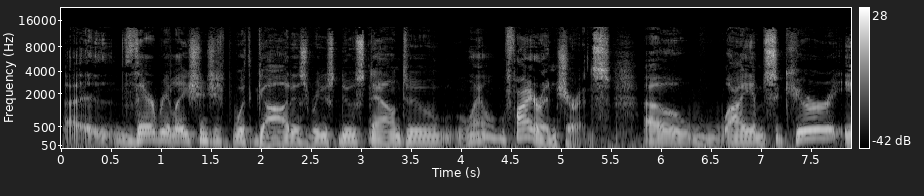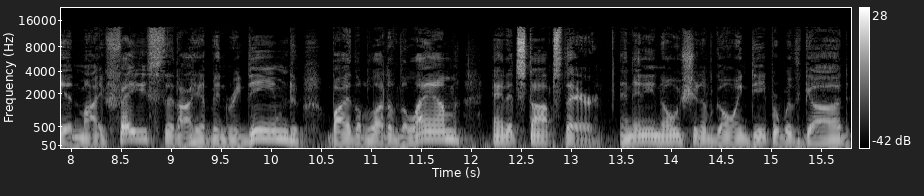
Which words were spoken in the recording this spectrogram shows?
uh, their relationship with God is reduced down to, well, fire insurance. Uh, I am secure in my faith that I have been redeemed by the blood of the Lamb, and it stops there. And any notion of going deeper with God,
